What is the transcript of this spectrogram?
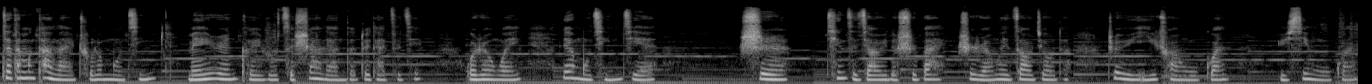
在他们看来，除了母亲，没人可以如此善良地对待自己。我认为，恋母情节是亲子教育的失败，是人为造就的。这与遗传无关，与性无关。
